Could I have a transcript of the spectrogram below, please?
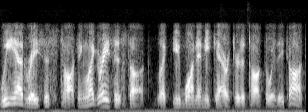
we had racists talking like racists talk, like you want any character to talk the way they talk.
